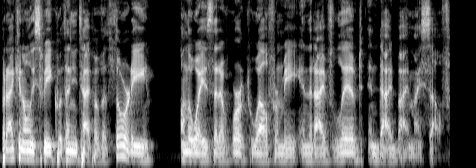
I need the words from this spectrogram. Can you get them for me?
But I can only speak with any type of authority on the ways that have worked well for me and that I've lived and died by myself.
